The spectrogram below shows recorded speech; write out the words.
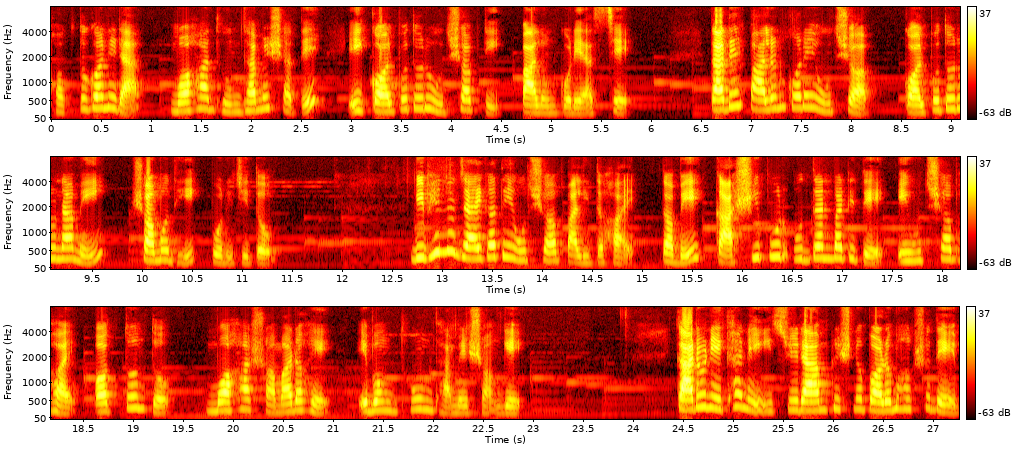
ভক্তগণেরা মহা ধুমধামের সাথে এই কল্পতরু উৎসবটি পালন করে আসছে। তাদের পালন করে উৎসব কল্পতরু নামেই সমধিক পরিচিত। বিভিন্ন জায়গাতে উৎসব পালিত হয়, তবে কাশীপুর উদ্যানবাটিতে এই উৎসব হয় অত্যন্ত মহা সমারোহে এবং ধুমধামের সঙ্গে। কারণ এখানেই শ্রীরামকৃষ্ণ পরমহংসদেব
